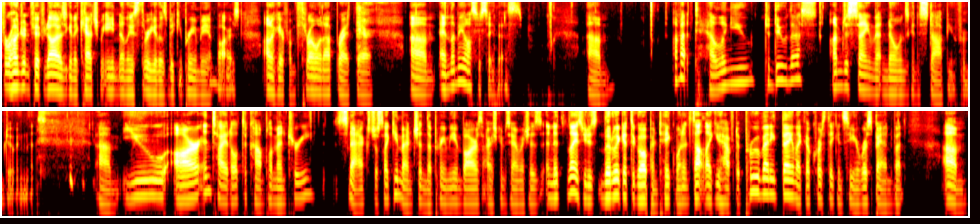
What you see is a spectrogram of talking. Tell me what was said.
for $150, you're going to catch me eating at least three of those Mickey Premium bars. I don't care if I'm throwing up right there. Um, and let me also say this. Um, I'm not telling you to do this. I'm just saying that no one's going to stop you from doing this. um, you are entitled to complimentary snacks, just like you mentioned, the premium bars, ice cream sandwiches, and it's nice. You just literally get to go up and take one. It's not like you have to prove anything. Like, of course, they can see your wristband, but um,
